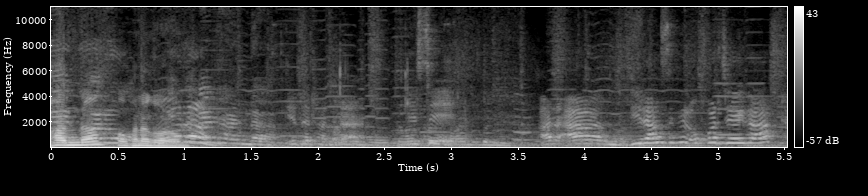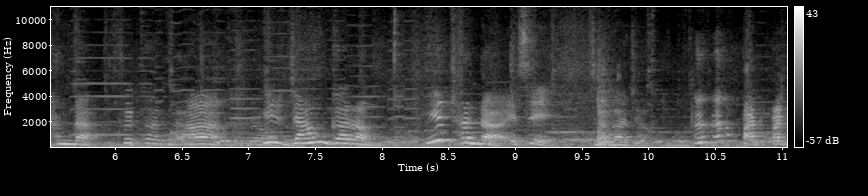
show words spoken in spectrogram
ঠান্ডা ওখানে গরম ঠান্ডা यता ठन्डा त्यसै और आ, धिराम से फिर ऊपर जाएगा ठंडा फिर ठंडा हाँ फिर जाम गरम फिर ठंडा ऐसे जगह जो पट पट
